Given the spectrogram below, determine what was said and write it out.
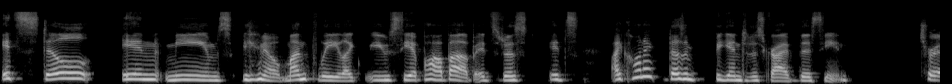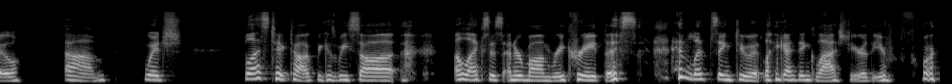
it's still in memes, you know, monthly. Like you see it pop up. It's just, it's iconic. Doesn't begin to describe this scene. True. Um, which bless TikTok because we saw Alexis and her mom recreate this and lip sync to it like I think last year or the year before.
